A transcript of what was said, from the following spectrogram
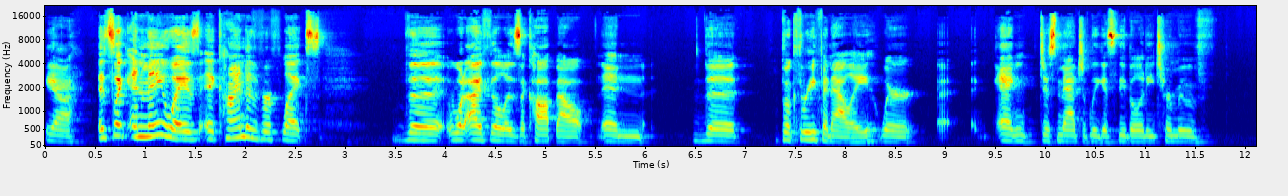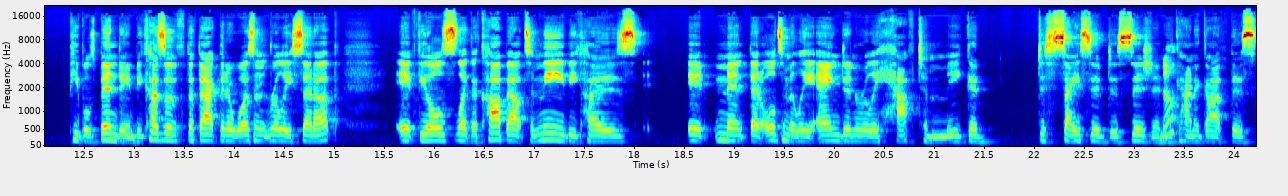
Yeah. It's like in many ways it kind of reflects the what I feel is a cop out and the book 3 finale where Aang just magically gets the ability to remove people's bending because of the fact that it wasn't really set up. It feels like a cop out to me because it meant that ultimately Aang didn't really have to make a decisive decision. Nope. He kind of got this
